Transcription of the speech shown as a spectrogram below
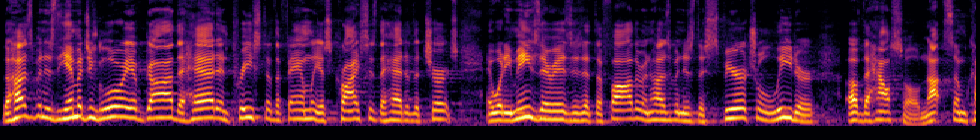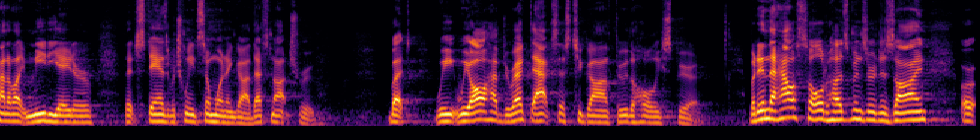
The husband is the image and glory of God, the head and priest of the family, as Christ is the head of the church. And what he means there is, is that the father and husband is the spiritual leader of the household, not some kind of like mediator that stands between someone and God. That's not true. But we, we all have direct access to God through the Holy Spirit. But in the household, husbands are designed, or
